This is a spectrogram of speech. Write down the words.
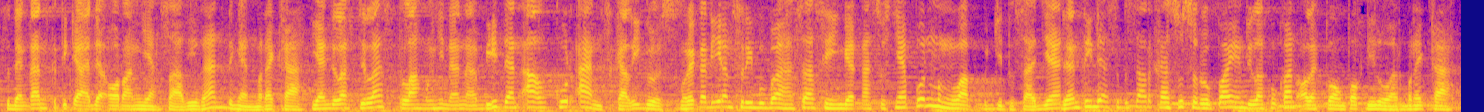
Sedangkan ketika ada orang yang saliran dengan mereka, yang jelas-jelas telah menghina Nabi dan Al-Quran sekaligus. Mereka diam seribu bahasa sehingga kasusnya pun menguap begitu saja dan tidak sebesar kasus serupa yang dilakukan oleh kelompok di luar mereka.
